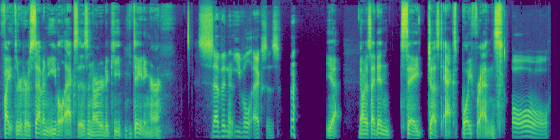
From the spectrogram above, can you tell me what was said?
fight through her seven evil exes in order to keep dating her. Seven uh, evil exes. Yeah. Notice I didn't say just ex boyfriends. Oh.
